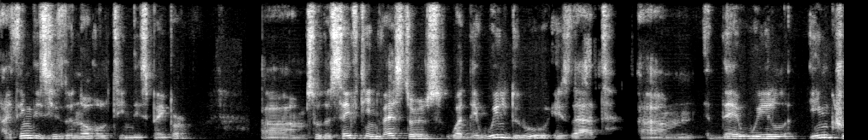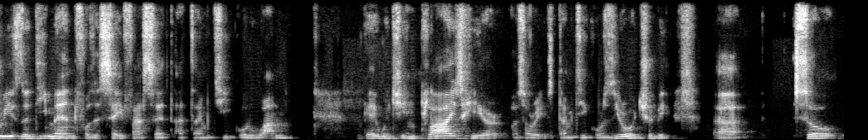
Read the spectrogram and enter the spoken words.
I think this is the novelty in this paper. Um, so the safety investors, what they will do is that um, they will increase the demand for the safe asset at time t equal one, okay, which implies here, oh, sorry, time t equals zero, it should be. Uh, so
